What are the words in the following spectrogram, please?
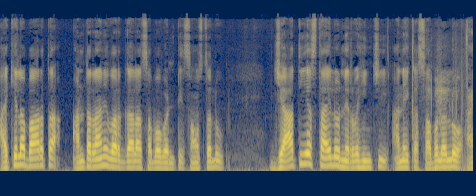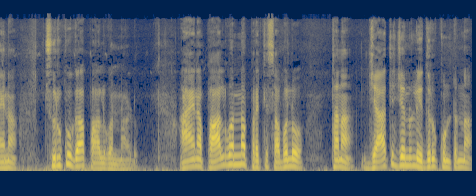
అఖిల భారత అంటరాని వర్గాల సభ వంటి సంస్థలు జాతీయ స్థాయిలో నిర్వహించి అనేక సభలలో ఆయన చురుకుగా పాల్గొన్నాడు. ఆయన పాల్గొన్న ప్రతి సభలో తన జాతి జనులు ఎదుర్కొంటున్న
